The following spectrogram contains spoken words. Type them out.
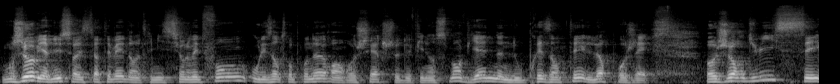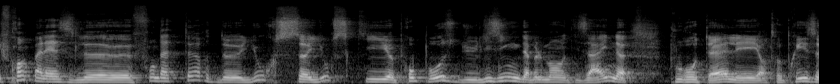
Bonjour, bienvenue sur Esther TV dans notre émission Levée de fonds où les entrepreneurs en recherche de financement viennent nous présenter leurs projets. Aujourd'hui, c'est Franck Malaise, le fondateur de Yours. Yours qui propose du leasing d'abonnement design pour hôtels et entreprises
